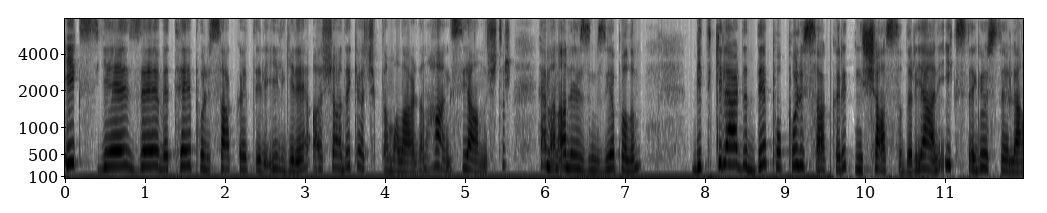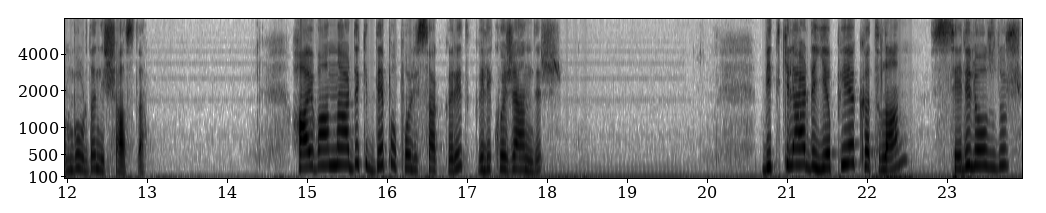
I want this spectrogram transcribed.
X, Y, Z ve T polisakkaritleri ilgili aşağıdaki açıklamalardan hangisi yanlıştır? Hemen analizimizi yapalım. Bitkilerde depo polisakkarit nişastadır. Yani X ile gösterilen burada nişasta. Hayvanlardaki depo polisakkarit glikojendir. Bitkilerde yapıya katılan selülozdur.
